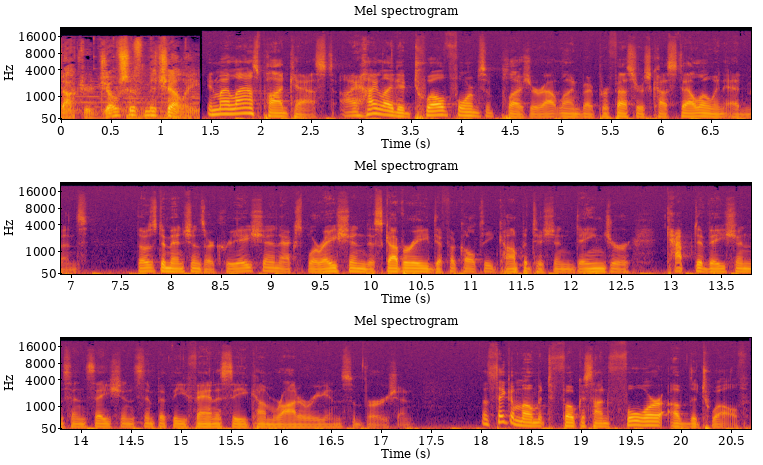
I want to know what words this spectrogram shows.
Dr. Joseph Michelli. In my last podcast, I highlighted 12 forms of pleasure outlined by Professors Costello and Edmonds. Those dimensions are creation, exploration, discovery, difficulty, competition, danger, captivation, sensation, sympathy, fantasy, camaraderie, and subversion. Let's take a moment to focus on four of the 12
